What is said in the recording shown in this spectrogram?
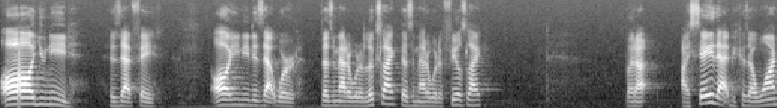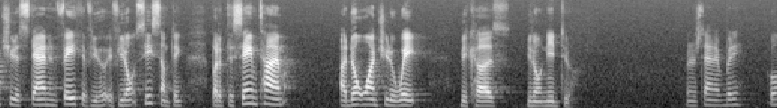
All you need is that faith. All you need is that word. Doesn't matter what it looks like, doesn't matter what it feels like. But I, I say that because I want you to stand in faith if you, if you don't see something, but at the same time, I don't want you to wait because you don't need to. Understand, everybody? Cool?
